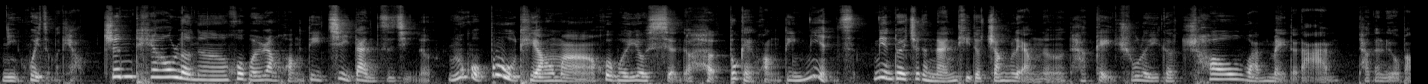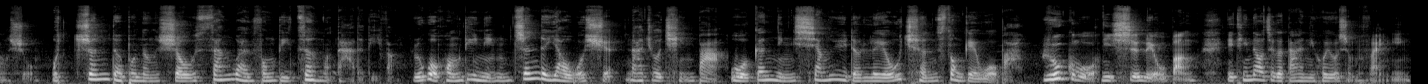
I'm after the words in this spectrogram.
你会怎么挑？真挑了呢，会不会让皇帝忌惮自己呢？如果不挑嘛，会不会又显得很不给皇帝面子？面对这个难题的张良呢，他给出了一个超完美的答案。他跟刘邦说：“我真的不能收三万封地这么大的地方。如果皇帝您真的要我选，那就请把我跟您相遇的流程送给我吧。”如果你是刘邦，你听到这个答案，你会有什么反应？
